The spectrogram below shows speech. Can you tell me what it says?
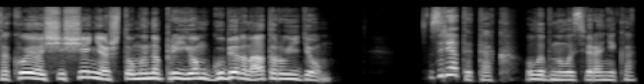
«Такое ощущение, что мы на прием к губернатору идем». «Зря ты так», — улыбнулась Вероника.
